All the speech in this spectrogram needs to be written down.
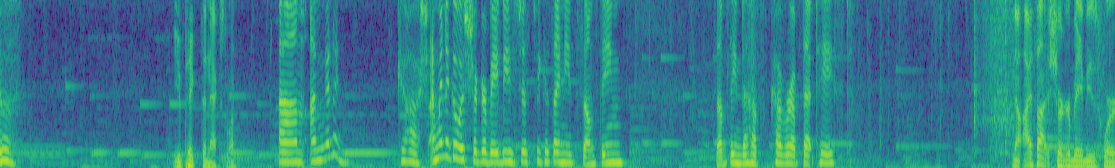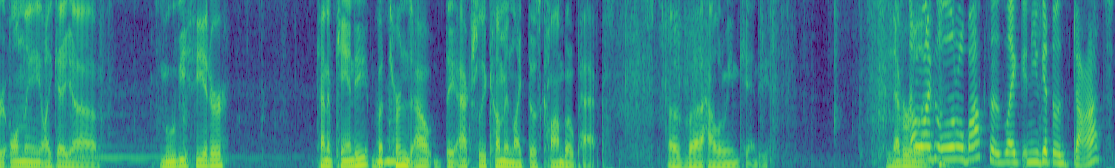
Ugh. You pick the next one. Um, I'm gonna, gosh, I'm gonna go with sugar babies just because I need something, something to help cover up that taste. Now I thought sugar babies were only like a uh, movie theater kind of candy, but Mm-hmm. turns out they actually come in like those combo packs of uh, Halloween candy. Never really Oh, like the little boxes, like, and you get those dots.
